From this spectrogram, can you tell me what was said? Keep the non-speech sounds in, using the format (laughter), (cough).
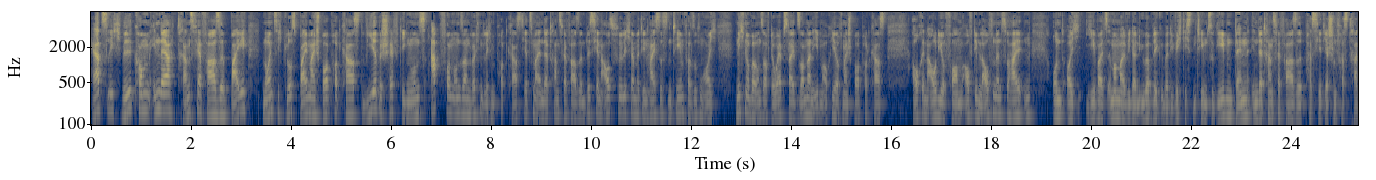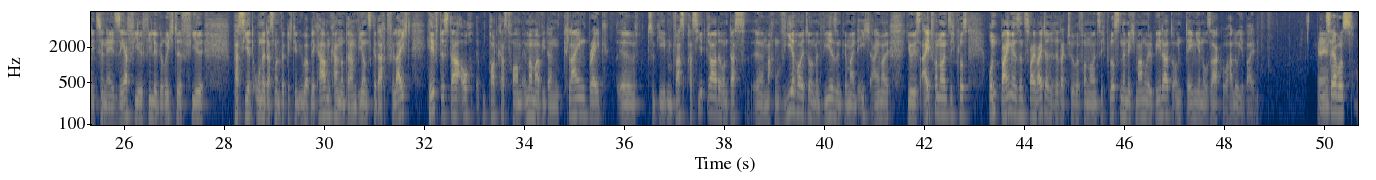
Herzlich willkommen in der Transferphase bei 90 Plus bei mein Sportpodcast. Wir beschäftigen uns ab von unserem wöchentlichen Podcast jetzt mal in der Transferphase ein bisschen ausführlicher mit den heißesten Themen, versuchen euch nicht nur bei uns auf der Website, sondern eben auch hier auf mein Sportpodcast auch in Audioform auf dem Laufenden zu halten und euch jeweils immer mal wieder einen Überblick über die wichtigsten Themen zu geben, denn in der Transferphase passiert ja schon fast traditionell sehr viel, viele Gerüchte, viel passiert, ohne dass man wirklich den Überblick haben kann. Und da haben wir uns gedacht, vielleicht hilft es da auch in Podcast-Form immer mal wieder einen kleinen Break äh, zu geben, was passiert gerade. Und das äh, machen wir heute. Und mit wir sind gemeint ich, einmal Julius Eid von 90 Plus. Und bei mir sind zwei weitere Redakteure von 90 Plus, nämlich Manuel Behlert und Damien Osako. Hallo, ihr beiden. Hey. Servus.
